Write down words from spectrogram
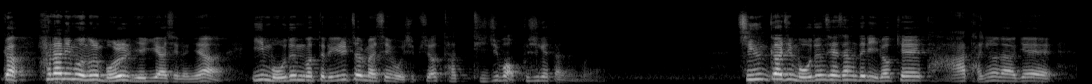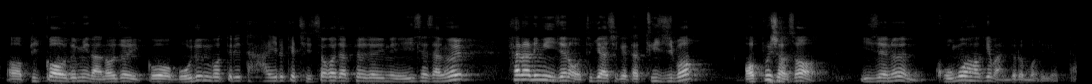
그러니까 하나님은 오늘 뭘 얘기하시느냐? 이 모든 것들을 1절 말씀해 보십시오. 다 뒤집어 엎으시겠다는 거예요. 지금까지 모든 세상들이 이렇게 다 당연하게 어, 빛과 어둠이 나눠져 있고 모든 것들이 다 이렇게 질서가 잡혀져 있는 이 세상을 하나님이 이제는 어떻게 하시겠다? 뒤집어 엎으셔서 이제는 공허하게 만들어 버리겠다.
